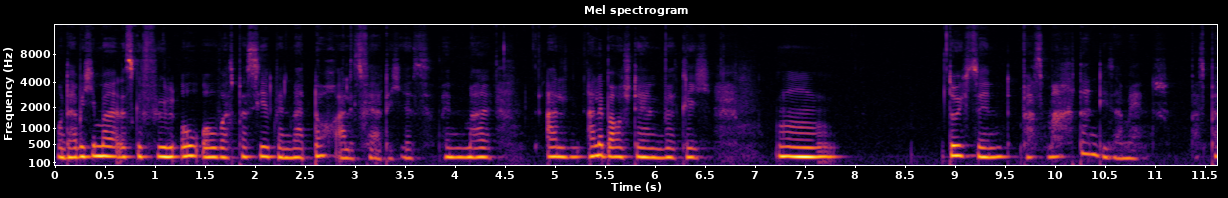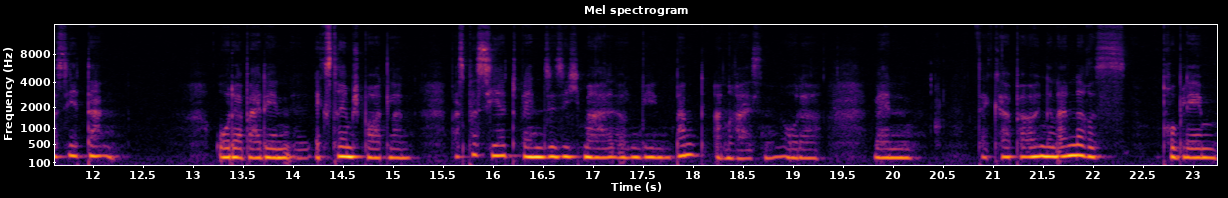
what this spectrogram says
Und da habe ich immer das Gefühl, oh, oh, was passiert, wenn mal doch alles fertig ist? Wenn mal alle Baustellen wirklich mh, durch sind, was macht dann dieser Mensch? Was passiert dann? Oder bei den Extremsportlern, was passiert, wenn sie sich mal irgendwie ein Band anreißen oder wenn der Körper irgendein anderes Problem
